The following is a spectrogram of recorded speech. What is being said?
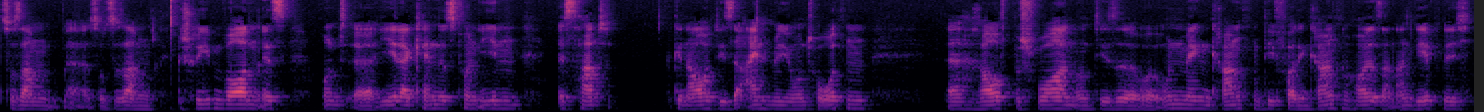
zusammen äh, sozusagen geschrieben worden ist und äh, jeder kennt es von ihnen. Es hat genau diese 1 Million Toten äh, heraufbeschworen und diese Unmengen Kranken, die vor den Krankenhäusern angeblich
